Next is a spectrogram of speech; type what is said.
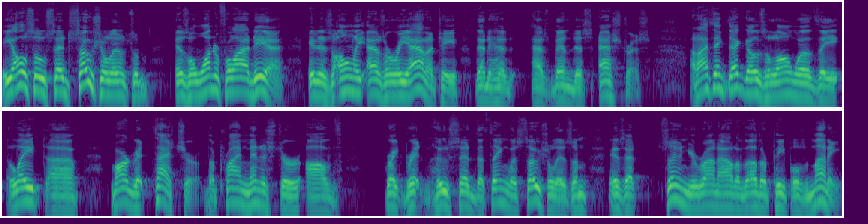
He also said socialism is a wonderful idea. It is only as a reality that it has been disastrous. And I think that goes along with the late uh, Margaret Thatcher, the Prime Minister of Great Britain, who said the thing with socialism is that soon you run out of other people's money.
